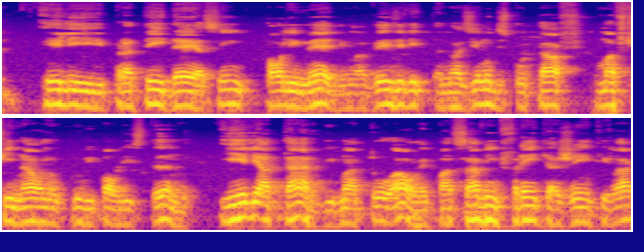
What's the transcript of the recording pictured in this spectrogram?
ele, para ter ideia, assim, Paulimed, uma vez ele, nós íamos disputar uma final no Clube Paulistano, e ele à tarde matou aula e passava em frente a gente lá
